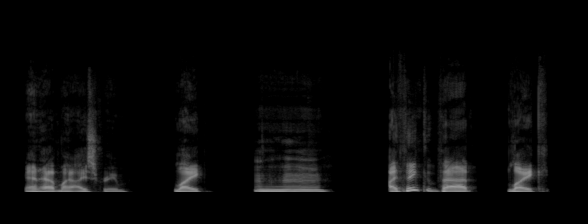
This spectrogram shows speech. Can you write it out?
and have my ice cream?" Like, Mhm. I think that like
